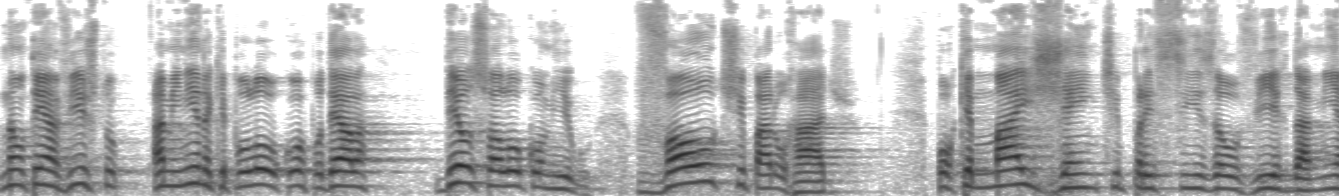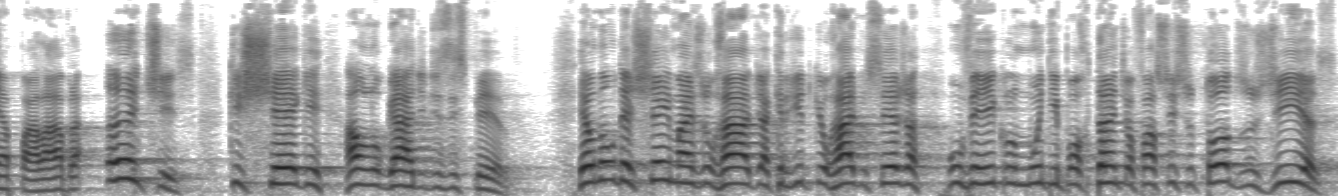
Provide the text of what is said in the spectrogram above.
não tenha visto a menina que pulou o corpo dela, Deus falou comigo: volte para o rádio, porque mais gente precisa ouvir da minha palavra antes que chegue a um lugar de desespero. Eu não deixei mais o rádio, acredito que o rádio seja um veículo muito importante, eu faço isso todos os dias.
